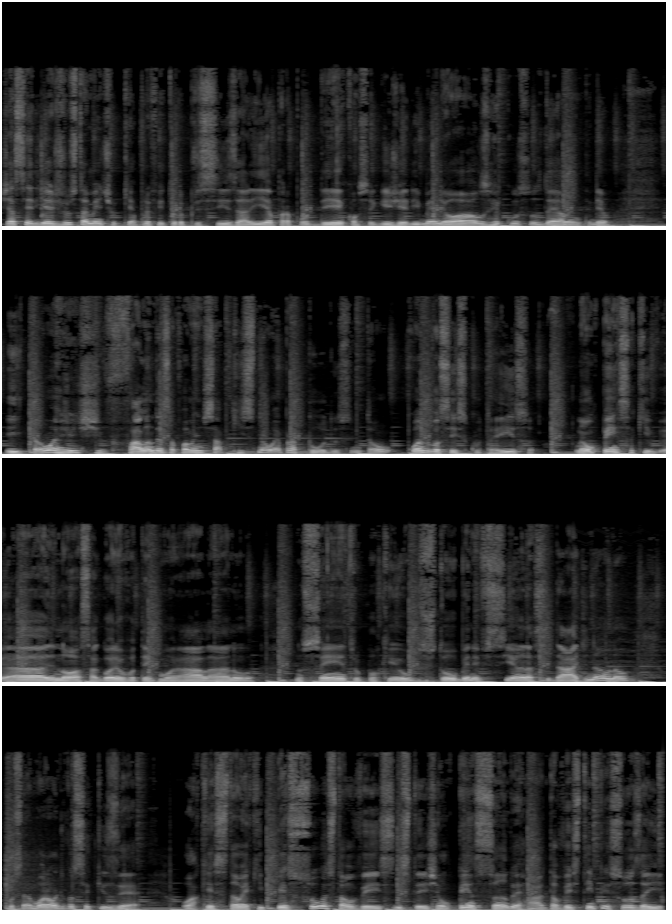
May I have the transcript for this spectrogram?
já seria justamente o que a prefeitura precisaria para poder conseguir gerir melhor os recursos dela, entendeu? Então a gente falando dessa forma a gente sabe que isso não é para todos. Então quando você escuta isso, não pensa que ah, nossa agora eu vou ter que morar lá no, no centro porque eu estou beneficiando a cidade. Não, não. Você vai morar onde você quiser. A questão é que pessoas talvez estejam pensando errado, talvez tem pessoas aí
